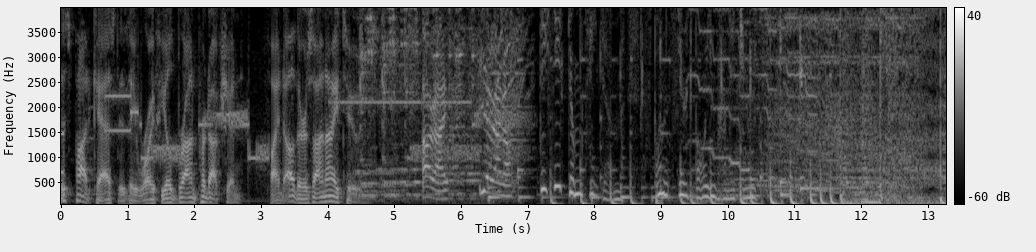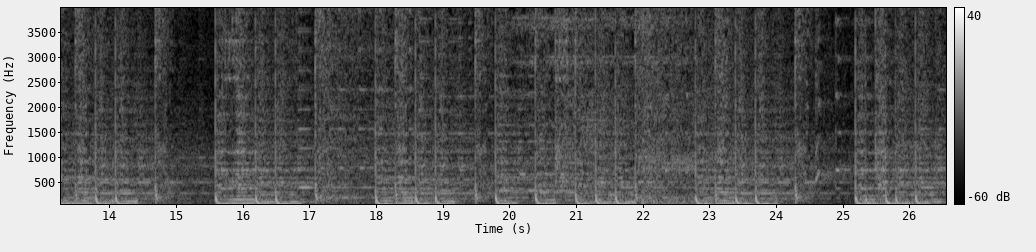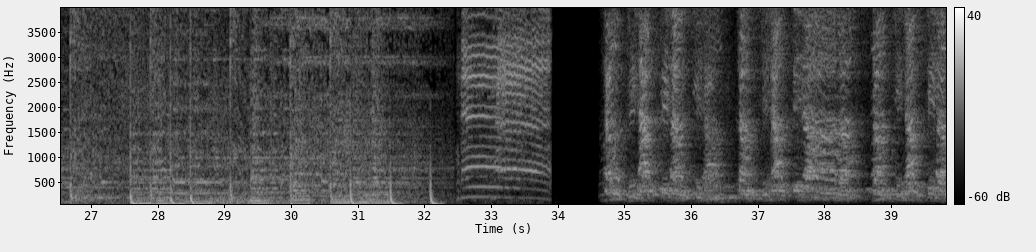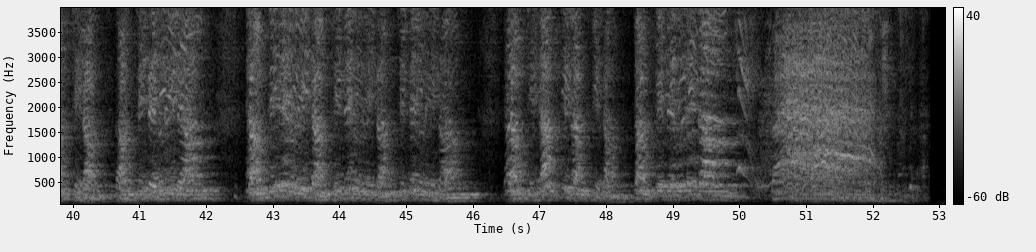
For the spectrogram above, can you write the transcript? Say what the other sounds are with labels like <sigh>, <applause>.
This podcast is a Roifield Brown production. Find others on iTunes. All right. Yeah, I know. This is DumTeeDum, sponsored by managers.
